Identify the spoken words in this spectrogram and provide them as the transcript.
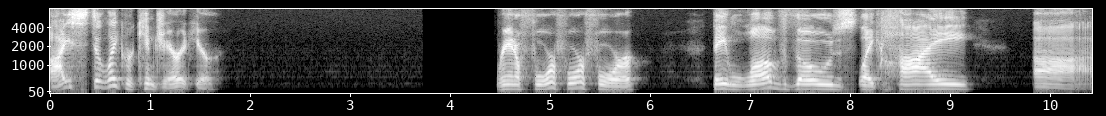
I still like Rakim Jarrett here. Ran a 444. They love those like high uh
